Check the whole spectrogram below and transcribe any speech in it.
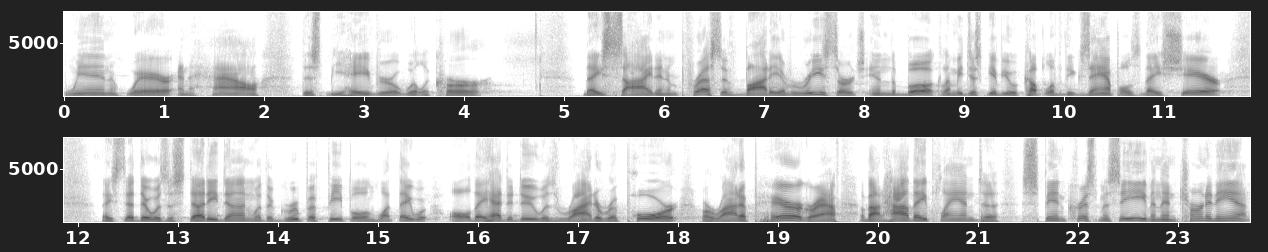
when, where, and how this behavior will occur. They cite an impressive body of research in the book. Let me just give you a couple of the examples they share. They said there was a study done with a group of people, and what they were all they had to do was write a report or write a paragraph about how they planned to spend Christmas Eve and then turn it in.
